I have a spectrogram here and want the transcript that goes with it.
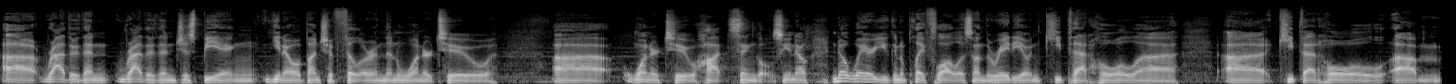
Uh, rather than rather than just being you know a bunch of filler and then one or two uh, one or two hot singles. You know, no way are you going to play "Flawless" on the radio and keep that whole uh, uh, keep that whole. Um,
